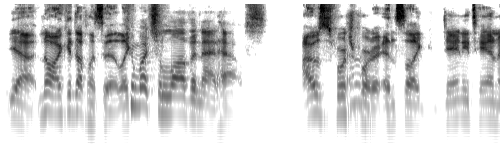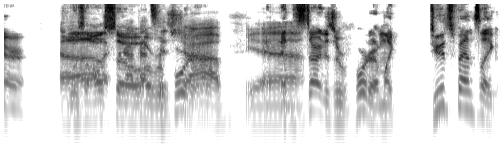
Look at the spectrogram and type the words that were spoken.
Yeah, no, I could definitely say that. Like too much love in that house. I was a sports Oh. reporter, and so like Danny Tanner ah, was Oh, also a reporter. job. at the start as a reporter. I'm like, dude spends like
